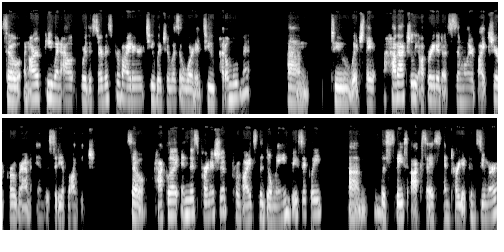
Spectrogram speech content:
So an RFP went out for the service provider to which it was awarded to Pedal Movement, um, to which they have actually operated a similar bike share program in the city of Long Beach. So HACLA in this partnership provides the domain, basically, um, the space access and target consumer,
